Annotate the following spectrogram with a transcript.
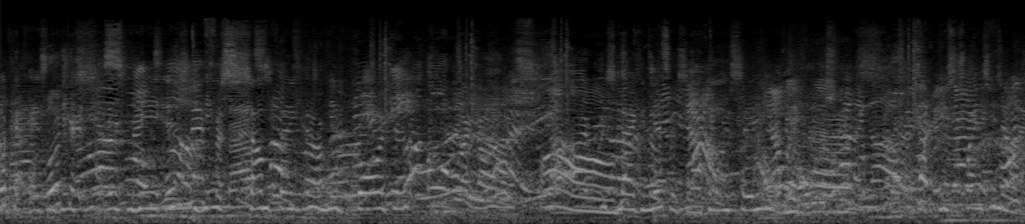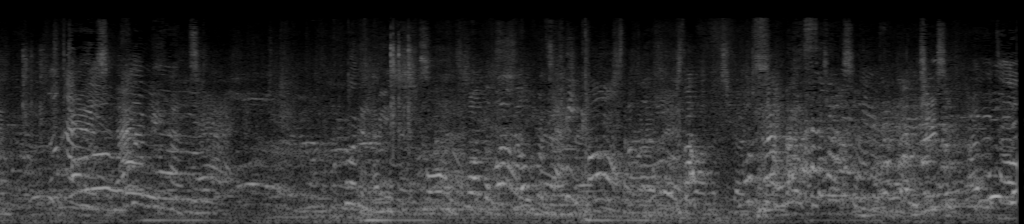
Look at his Look at his knee. Isn't something? Isn't he gorgeous? Oh my gosh. Oh, he's magnificent. Can you see? He's 29. What an Jason.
